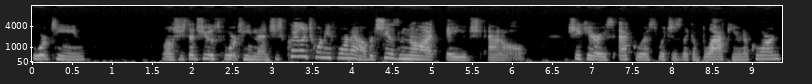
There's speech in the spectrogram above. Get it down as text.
14. Well, she said she was 14 then. She's clearly 24 now, but she has not aged at all. She carries Equus, which is like a black unicorn,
